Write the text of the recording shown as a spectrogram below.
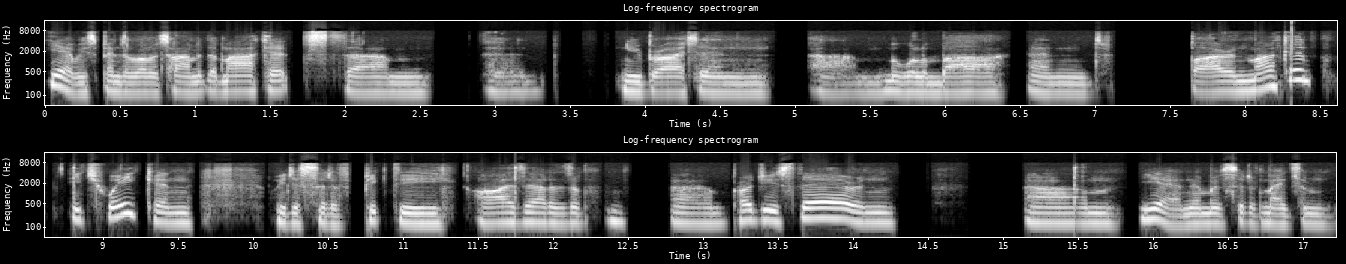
yeah, we spend a lot of time at the markets, uh, New Brighton, um, and Byron Market each week, and we just sort of pick the eyes out of the um, produce there and um, yeah, and then we've sort of made some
